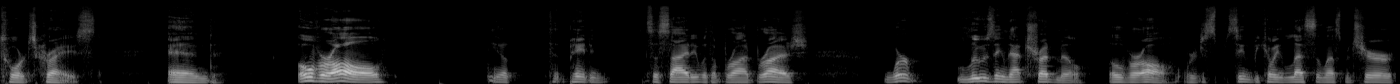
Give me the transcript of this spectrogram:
towards Christ. And overall, you know, t- painting society with a broad brush, we're losing that treadmill overall. We're just seem becoming less and less mature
